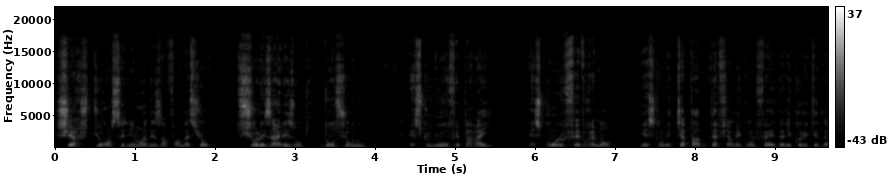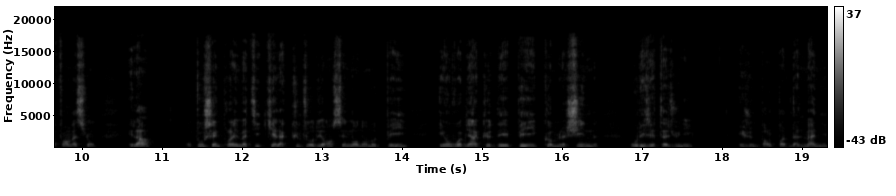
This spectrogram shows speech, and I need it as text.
cherchent du renseignement et des informations sur les uns et les autres, dont sur nous. Est-ce que nous, on fait pareil? Est-ce qu'on le fait vraiment? Et est-ce qu'on est capable d'affirmer qu'on le fait et d'aller collecter de l'information? Et là, on touche à une problématique qui est la culture du renseignement dans notre pays et on voit bien que des pays comme la Chine ou les États-Unis, et je ne parle pas de l'Allemagne,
